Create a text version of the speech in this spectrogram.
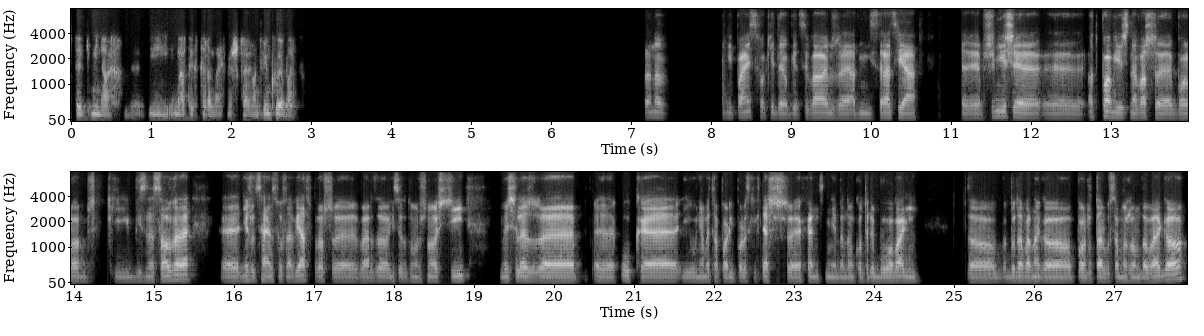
w tych gminach e, i na tych terenach mieszkają. Dziękuję bardzo. Szanowni Państwo, kiedy obiecywałem, że administracja e, przyniesie e, odpowiedź na Wasze bolączki biznesowe, e, nie rzucałem słów na wiatr, proszę bardzo, Instytut Łączności. Myślę, że UKE i Unia Metropolii Polskich też chętnie będą kontrybuowali do budowanego portalu samorządowego.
